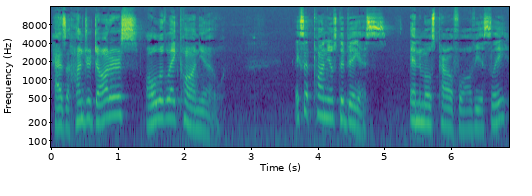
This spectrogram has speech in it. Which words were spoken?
has a hundred daughters, all look like Ponyo. Except Ponyo's the biggest and the most powerful, obviously.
